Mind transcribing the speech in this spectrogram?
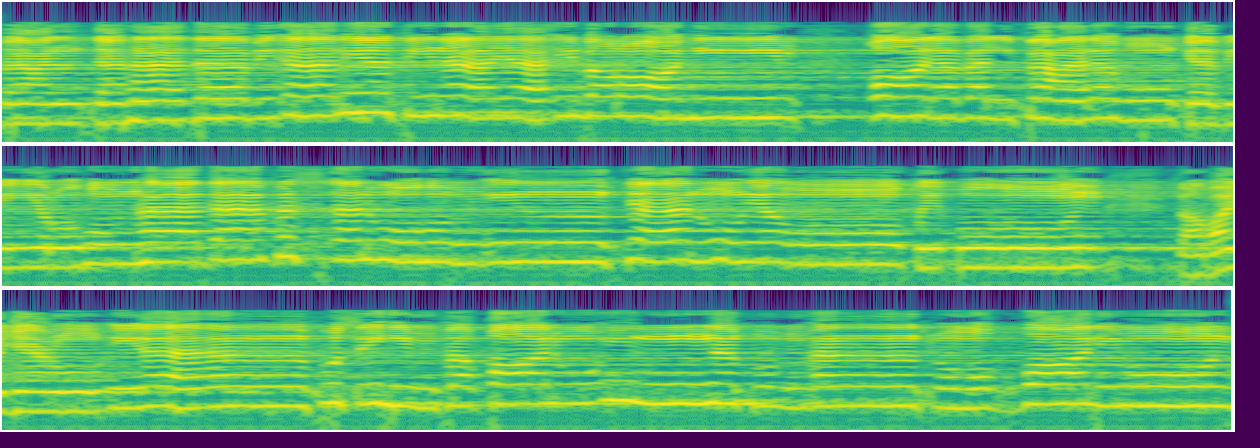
فعلت هذا بآلهتنا يا إبراهيم؟ قال بل فعله كبيرهم هذا فاسألوهم إن كانوا ينطقون. فرجعوا إلى أنفسهم فقالوا إنكم أنتم الظالمون.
